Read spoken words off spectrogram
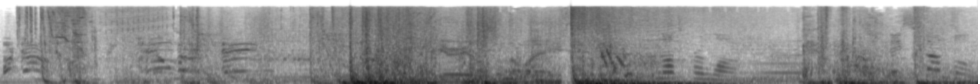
Imperial's in the way. Not for long. They stumbled.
